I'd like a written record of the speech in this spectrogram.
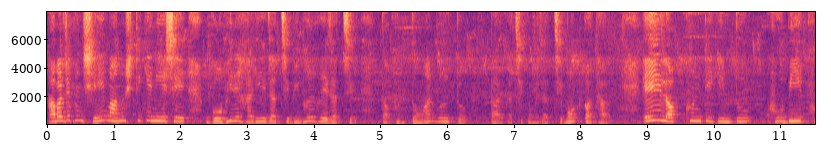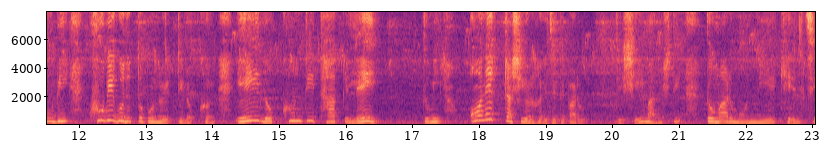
আবার যখন সেই মানুষটিকে নিয়ে সে গভীরে হারিয়ে যাচ্ছে, বিভোর হয়ে যাচ্ছে, তখন তোমার গুরুত্ব তার কাছে কমে যাচ্ছে, মোট কথা। এই লক্ষণটি কিন্তু খুবই খুবই খুবই গুরুত্বপূর্ণ একটি লক্ষণ। এই লক্ষণটি থাকলেই তুমি অনেকটা শিওর হয়ে যেতে পারো যে সেই মানুষটি তোমার মন নিয়ে খেলছে।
